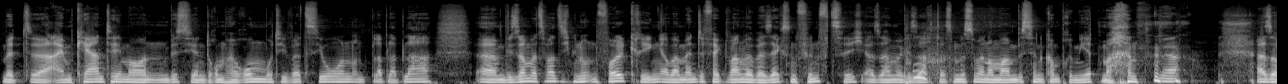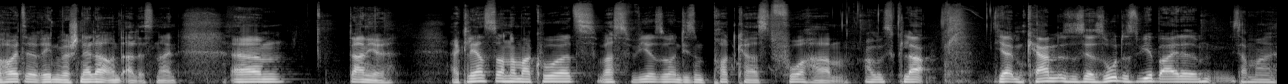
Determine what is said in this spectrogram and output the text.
mit äh, einem Kernthema und ein bisschen drumherum, Motivation und bla bla bla. Ähm, wie sollen wir 20 Minuten vollkriegen? Aber im Endeffekt waren wir bei 56. Also haben wir gesagt, das müssen wir noch mal ein bisschen komprimiert machen. Ja. Also heute reden wir schneller und alles. Nein. Ähm, Daniel, erklär uns doch noch mal kurz, was wir so in diesem Podcast vorhaben. Alles klar. Ja, im Kern ist es ja so, dass wir beide, ich sag mal,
